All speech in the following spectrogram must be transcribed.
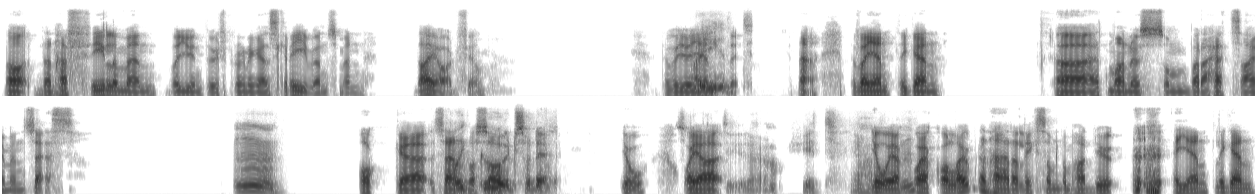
Ja, den här filmen var ju inte ursprungligen skriven som en Die Hard-film. Det var ju egentligen, nej, det var egentligen uh, ett manus som bara hette Simon Says. Mm. Och uh, sen Oj, då så... God, så det... Jo, och jag... Shit. Jo, jag, mm. och jag kollade upp den här liksom, de hade ju egentligen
